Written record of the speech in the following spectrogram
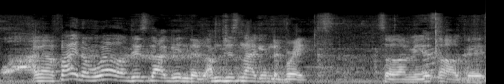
I mean, I'm fighting them well. I'm just not getting the. I'm just not getting the breaks. So I mean, it's all good.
